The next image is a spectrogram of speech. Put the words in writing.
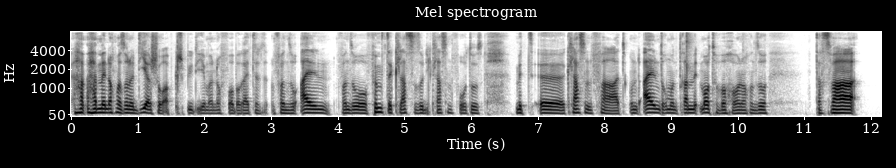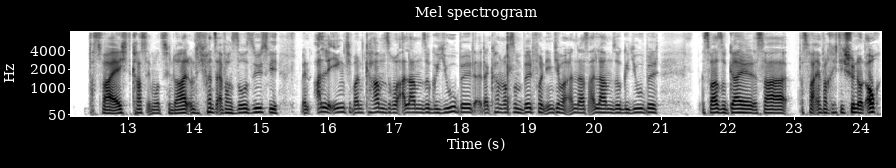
haben wir nochmal so eine Dia-Show abgespielt, die jemand noch vorbereitet hat, von so allen, von so fünfte Klasse, so die Klassenfotos mit äh, Klassenfahrt und allem drum und dran, mit Mottowoche auch noch und so. Das war, das war echt krass emotional und ich fand es einfach so süß, wie wenn alle irgendjemand kam, so alle haben so gejubelt, da kam noch so ein Bild von irgendjemand anders, alle haben so gejubelt. Es war so geil, es war, das war einfach richtig schön und auch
